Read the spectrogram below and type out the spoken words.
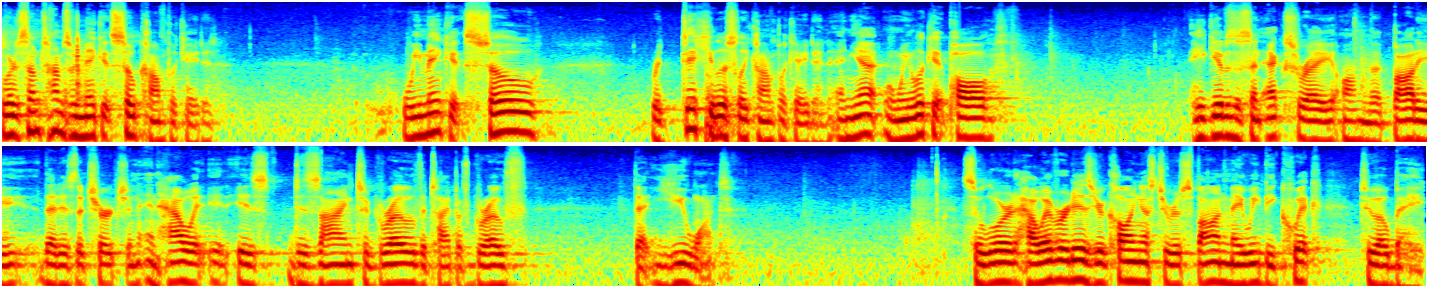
Lord, sometimes we make it so complicated. We make it so ridiculously complicated. And yet, when we look at Paul he gives us an x ray on the body that is the church and, and how it, it is designed to grow the type of growth that you want. So, Lord, however it is you're calling us to respond, may we be quick to obey.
